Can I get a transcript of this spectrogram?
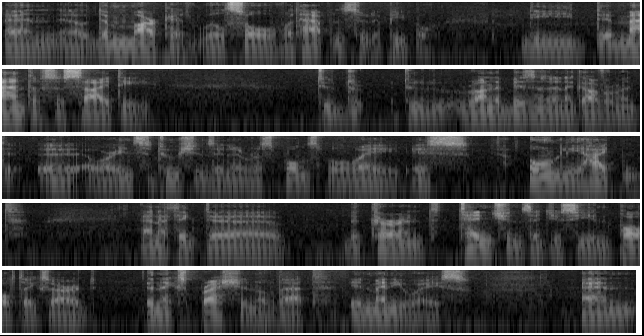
and you know the market will solve what happens to the people. The demand of society to dr- to run a business and a government uh, or institutions in a responsible way is only heightened, and I think the the current tensions that you see in politics are an expression of that in many ways, and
